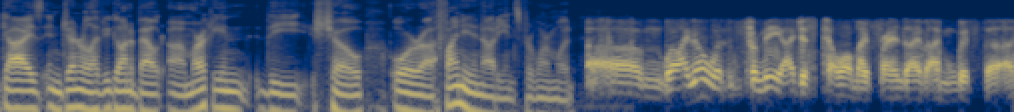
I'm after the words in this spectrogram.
guys, in general, have you gone about uh, marketing the show or uh, finding an audience for Wormwood? I know with, for me, I just tell all my friends I, I'm with uh, a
